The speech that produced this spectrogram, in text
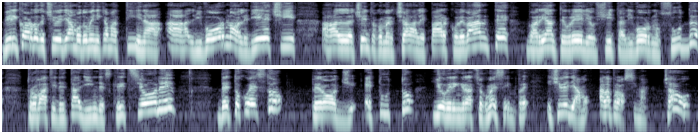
Vi ricordo che ci vediamo domenica mattina a Livorno alle 10 al centro commerciale Parco Levante, variante Aurelia uscita Livorno Sud, trovate i dettagli in descrizione. Detto questo, per oggi è tutto, io vi ringrazio come sempre e ci vediamo alla prossima. Ciao!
